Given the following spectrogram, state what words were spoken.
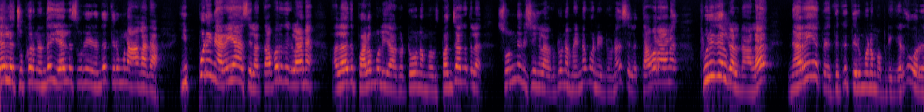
ஏழில் சுக்கரன் இருந்தால் ஏழில் சூரியன் இருந்தால் திருமணம் ஆகாதா? இப்படி நிறையா சில தவறுதுகளான அதாவது பழமொழியாகட்டும் நம்ம பஞ்சாங்கத்தில் சொன்ன விஷயங்களாகட்டும் நம்ம என்ன பண்ணிட்டோம்னா சில தவறான புரிதல்கள்னால நிறைய பேர்த்துக்கு திருமணம் அப்படிங்கிறது ஒரு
